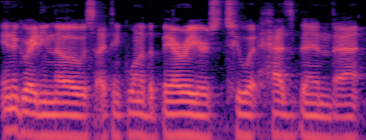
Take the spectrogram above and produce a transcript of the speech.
integrating those, I think one of the barriers to it has been that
